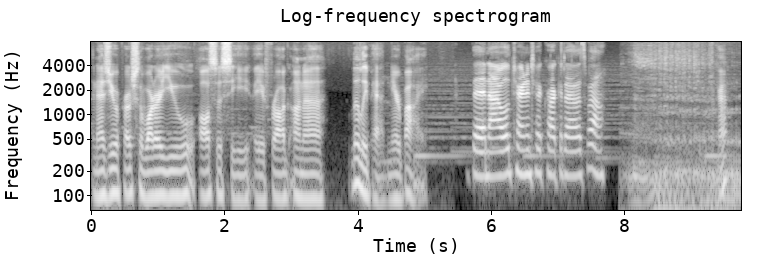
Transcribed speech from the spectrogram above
And as you approach the water, you also see a frog on a lily pad nearby. Then I will turn into a crocodile as well. Okay.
